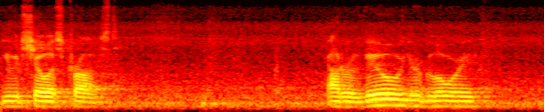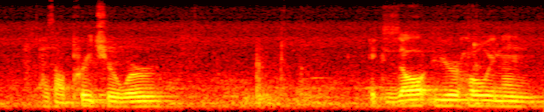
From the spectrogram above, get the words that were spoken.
You would show us Christ. God, reveal your glory as I preach your word. Exalt your holy name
